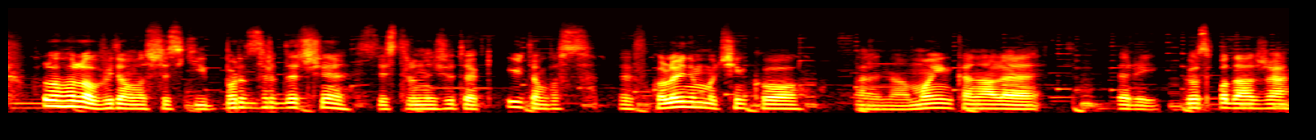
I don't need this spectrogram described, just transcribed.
Halo, halo, witam was wszystkich bardzo serdecznie, z tej strony Ziutek i witam was w kolejnym odcinku e, na moim kanale serii Gospodarze.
